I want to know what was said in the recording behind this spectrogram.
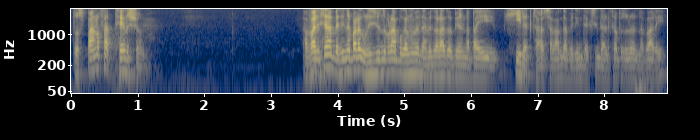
Το span of attention. Αν βάλεις ένα παιδί να παρακολουθήσει το πράγμα που κάνουμε εδώ τώρα, το οποίο είναι να πάει 1000 λεπτά, 40, 50, 60 λεπτά, όπως λένε να πάρει,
